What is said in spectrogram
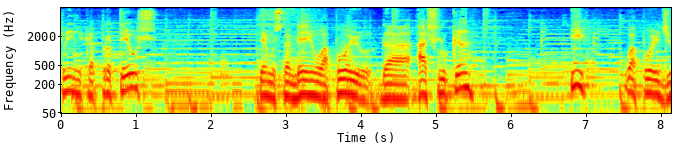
Clínica Proteus. Temos também o apoio da Ashlucan e o apoio de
